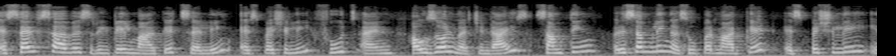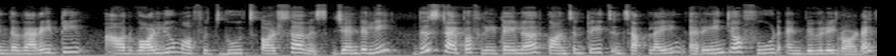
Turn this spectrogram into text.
a self-service retail market selling especially foods and household merchandise, something resembling a supermarket especially in the variety or volume of its goods or service. Generally, this type of retailer concentrates in supplying a range of food and beverage products.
